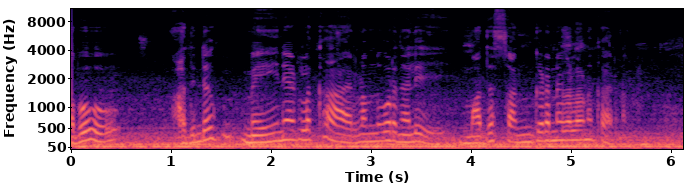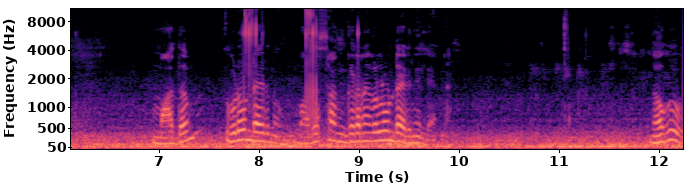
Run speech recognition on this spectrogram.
അപ്പോൾ അതിന്റെ മെയിനായിട്ടുള്ള കാരണം എന്ന് പറഞ്ഞാൽ മതസംഘടനകളാണ് കാരണം. മതം ഇവിടെ ഉണ്ടായിരുന്നു. മതസംഘടനകളും ഉണ്ടായിരുന്നില്ല. നോക്കൂ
